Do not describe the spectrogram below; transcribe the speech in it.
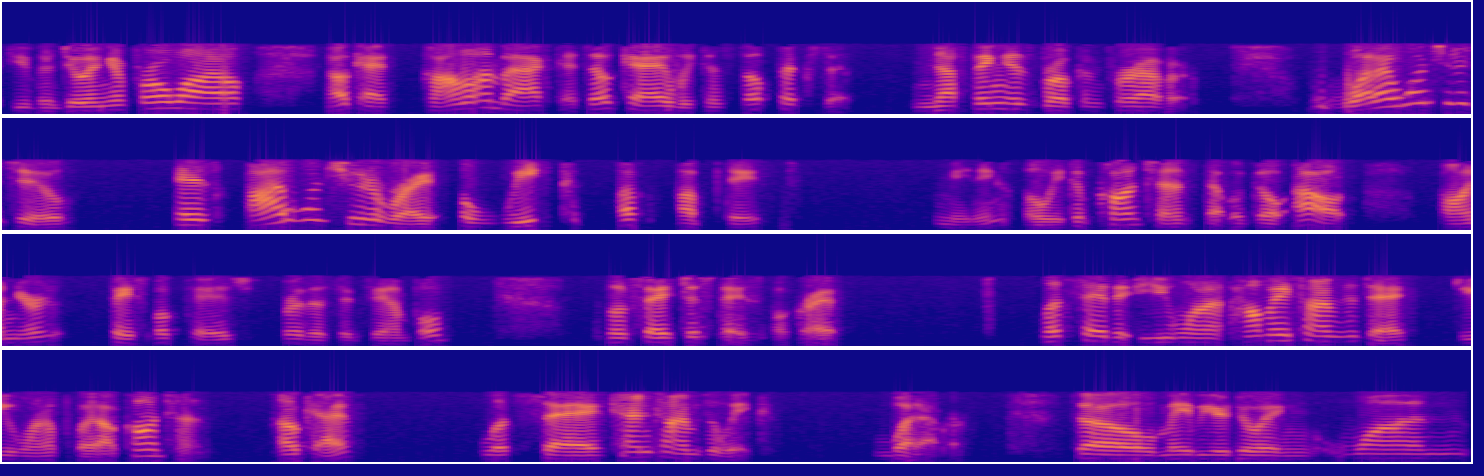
If you've been doing it for a while, okay, come on back. It's okay. We can still fix it. Nothing is broken forever. What I want you to do is I want you to write a week of updates, meaning a week of content that would go out on your Facebook page for this example. Let's say just Facebook, right? Let's say that you want to, how many times a day do you want to put out content? Okay. Let's say 10 times a week, whatever. So maybe you're doing one,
